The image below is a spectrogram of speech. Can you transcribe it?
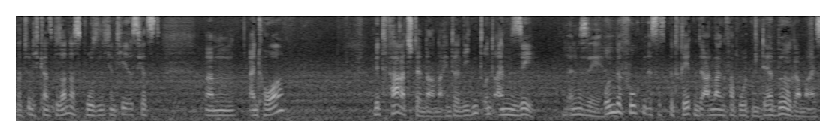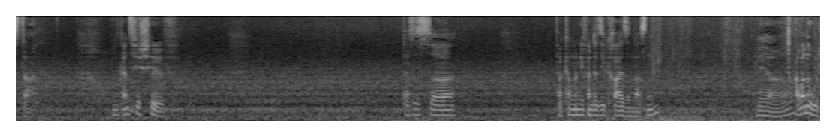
natürlich ganz besonders gruselig. Und hier ist jetzt ähm, ein Tor mit Fahrradständern dahinter liegend und einem See. in einem See. Unbefugten ist das Betreten der Anlage verboten. Der Bürgermeister. Und ganz viel Schilf. Das ist, äh, da kann man die Fantasie kreisen lassen. Ja. Aber na gut.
